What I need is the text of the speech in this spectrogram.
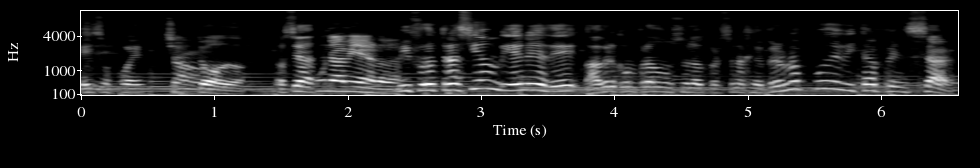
Eso fue todo. O sea, Una mierda. mi frustración viene de haber comprado un solo personaje. Pero no puedo evitar pensar.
